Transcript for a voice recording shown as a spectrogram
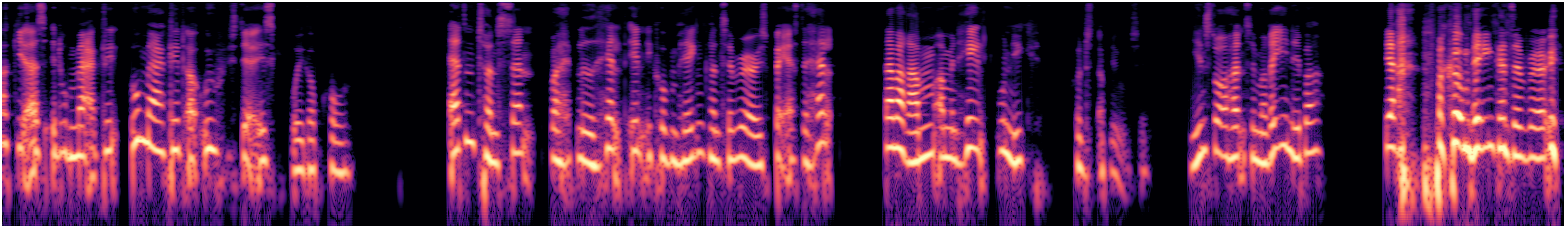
og giver os et umærkeligt, umærkeligt og uhysterisk wake-up call. 18 tons sand var blevet hældt ind i Copenhagen Contemporaries bagerste hal, der var rammen om en helt unik kunstoplevelse. I en stor hånd til Marie Nipper. Ja, fra Copenhagen Contemporary.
